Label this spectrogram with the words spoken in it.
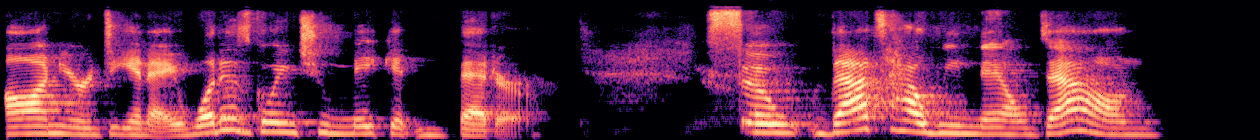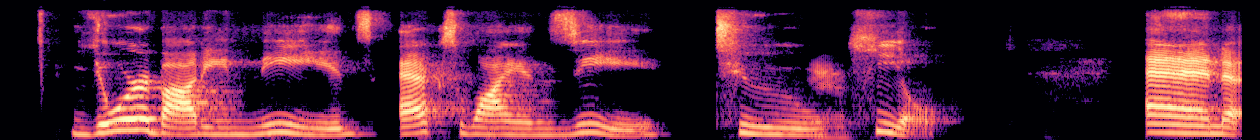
on your DNA, what is going to make it better. So that's how we nail down your body needs X, Y, and Z to yes. heal. And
